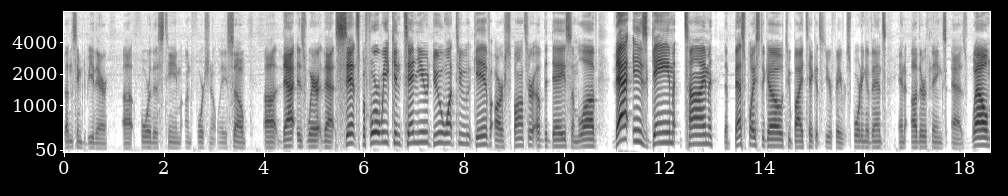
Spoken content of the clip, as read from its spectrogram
Doesn't seem to be there uh, for this team, unfortunately. So uh, that is where that sits. Before we continue, do want to give our sponsor of the day some love. That is Game Time, the best place to go to buy tickets to your favorite sporting events and other things as well.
